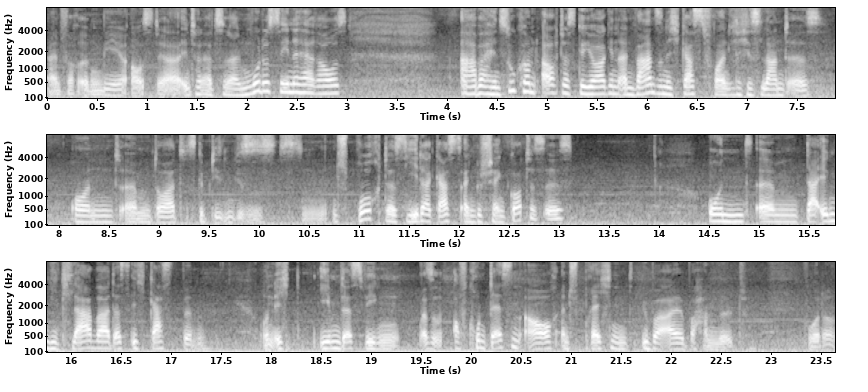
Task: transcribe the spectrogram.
einfach irgendwie aus der internationalen Modeszene heraus. Aber hinzu kommt auch, dass Georgien ein wahnsinnig gastfreundliches Land ist. Und ähm, dort, es gibt diesen, dieses Spruch, dass jeder Gast ein Geschenk Gottes ist. Und ähm, da irgendwie klar war, dass ich Gast bin. Und ich eben deswegen, also aufgrund dessen auch entsprechend überall behandelt wurde.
